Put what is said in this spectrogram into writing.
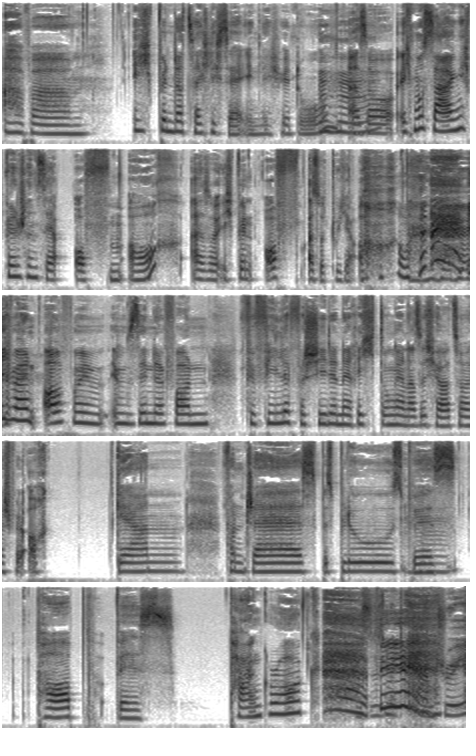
Aber ich bin tatsächlich sehr ähnlich wie du. Also ich muss sagen, ich bin schon sehr offen auch. Also ich bin offen, also du ja auch, ich meine offen im, im Sinne von für viele verschiedene Richtungen. Also ich höre zum Beispiel auch gern von Jazz bis Blues bis Pop bis Punkrock. Was ist mit Country?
